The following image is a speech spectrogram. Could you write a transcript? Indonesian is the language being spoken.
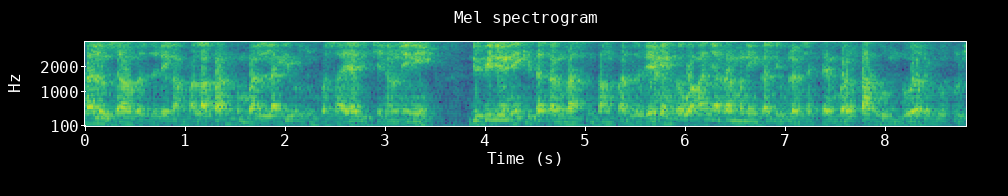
Halo sahabat zodiak 48 kembali lagi berjumpa saya di channel ini. Di video ini kita akan bahas tentang 4 zodiak yang keuangannya akan meningkat di bulan September tahun 2021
